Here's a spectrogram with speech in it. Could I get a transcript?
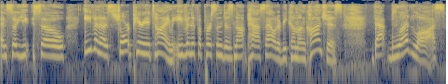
And so you so even a short period of time, even if a person does not pass out or become unconscious, that blood loss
